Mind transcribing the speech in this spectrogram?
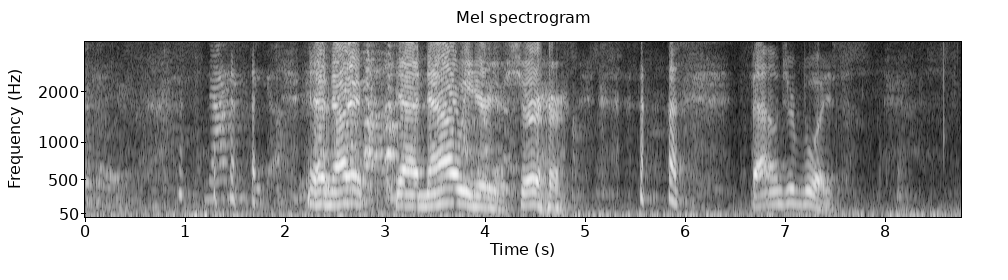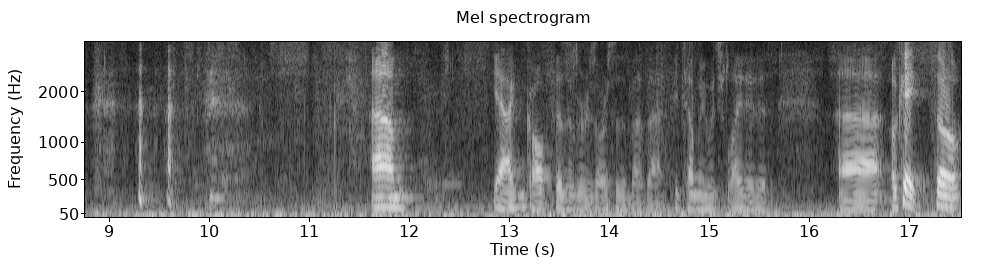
Now you speak up. Yeah, now, yeah, now we hear you, sure. Found your voice. Um, Yeah, I can call physical resources about that if you tell me which light it is. Uh, Okay, so.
